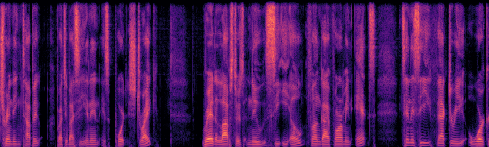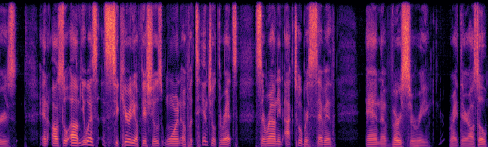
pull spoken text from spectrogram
trending topic brought to you by CNN is port strike. Red Lobster's new CEO, fungi farming ants, Tennessee factory workers. And also, um, U.S. security officials warn of potential threats surrounding October 7th anniversary right there. Also,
